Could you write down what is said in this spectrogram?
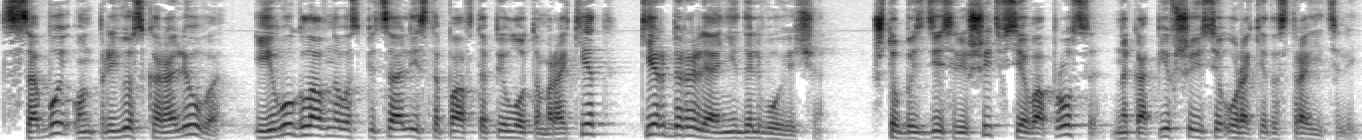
С собой он привез Королева и его главного специалиста по автопилотам ракет Кербера Леонида Львовича, чтобы здесь решить все вопросы, накопившиеся у ракетостроителей.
